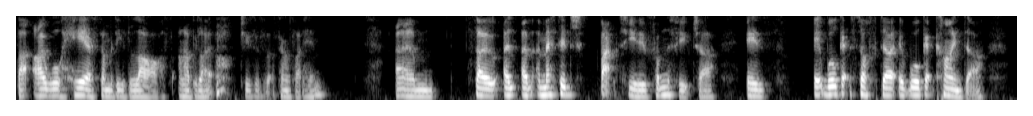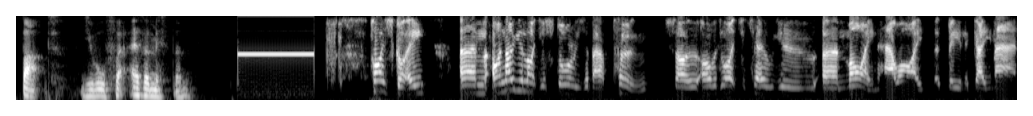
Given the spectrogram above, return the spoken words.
that I will hear somebody's laugh and I'll be like, oh, Jesus, that sounds like him. Um, so a, a, a message back to you from the future is it will get softer, it will get kinder, but you will forever miss them. Hi, Scotty. Um, I know you like your stories about poo, so I would like to tell you uh, mine how I, as being a gay man,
